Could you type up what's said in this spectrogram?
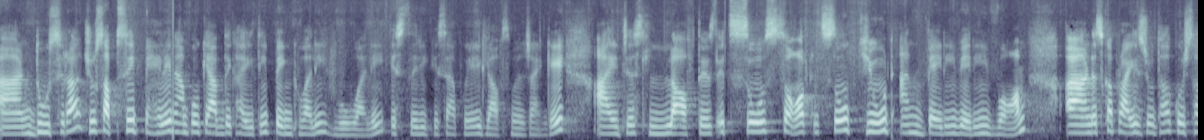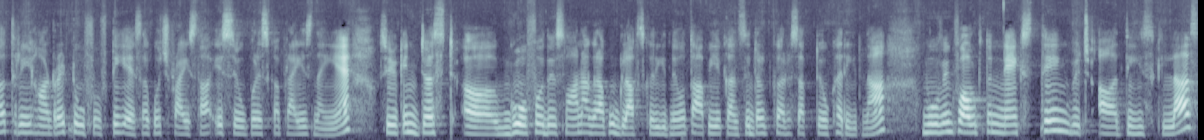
एंड दूसरा जो सबसे पहले मैं आपको कैप दिखाई थी पिंक वाली वो वाली इस तरीके से आपको ये ग्लाव्स मिल जाएँगे। I just love this it's so soft it's so cute and very very warm and इसका प्राइस जो था कुछ था थ्री हंड्रेड टू फिफ्टी ऐसा कुछ प्राइस था। इससे ऊपर इसका प्राइस नहीं है। So you can just go for this one अगर आपको ग्लाव्स खरीदने हो तो आप ये कंसिडर कर सकते हो खरीदना। Moving forward the next thing which are these gloves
